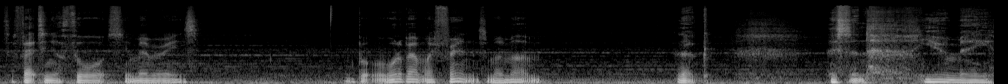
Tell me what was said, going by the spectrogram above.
It's affecting your thoughts, your memories. But what about my friends, my mum? Look, listen, you and me.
